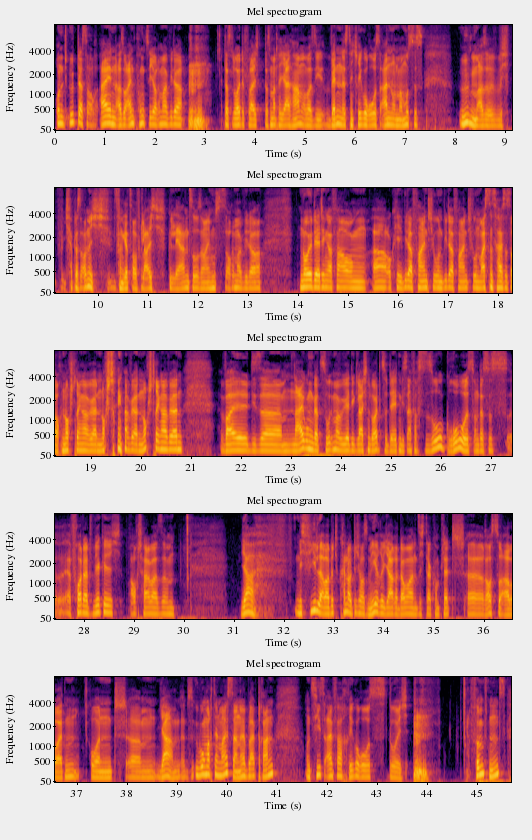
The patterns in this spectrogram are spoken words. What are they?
und übt das auch ein. Also ein Punkt sehe ich auch immer wieder, dass Leute vielleicht das Material haben, aber sie wenden es nicht rigoros an und man muss es üben. Also ich, ich habe das auch nicht von jetzt auf gleich gelernt, so, sondern ich muss es auch immer wieder neue Dating-Erfahrungen, ah, okay, wieder Feintunen, wieder Feintunen. Meistens heißt es auch noch strenger werden, noch strenger werden, noch strenger werden, weil diese Neigung dazu, immer wieder die gleichen Leute zu daten, die ist einfach so groß und das ist, äh, erfordert wirklich auch teilweise, ja, nicht viele, aber durch, kann auch durchaus mehrere Jahre dauern, sich da komplett äh, rauszuarbeiten. Und ähm, ja, Übung macht den Meister, ne? Bleib dran und zieh es einfach rigoros durch. Fünftens,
